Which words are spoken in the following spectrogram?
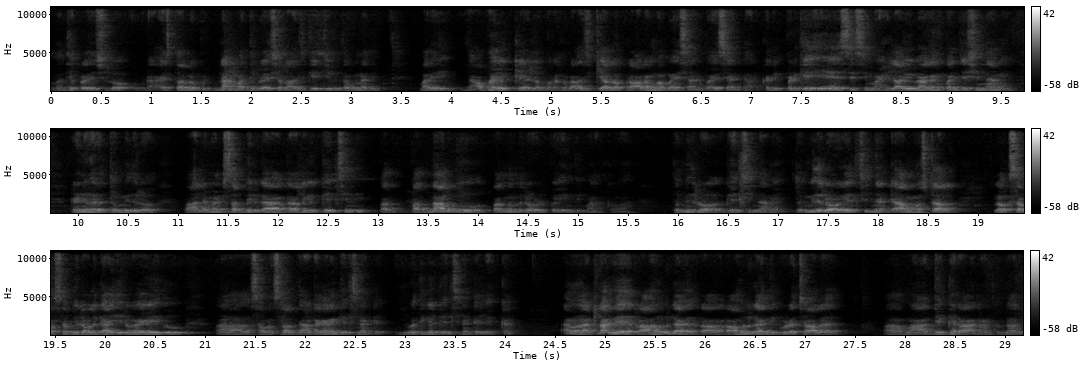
మధ్యప్రదేశ్లో రాజస్థాన్లో పుట్టిన మధ్యప్రదేశ్ రాజకీయ జీవితం ఉన్నది. మరి యాభై ఒక్కేళ్ళ వరకు రాజకీయాల్లో ప్రారంభ వయసు వయసు అంటారు. కానీ ఇప్పటికే ఏఐసిసి మహిళా విభాగానికి పనిచేసింది ఆమె. రెండు వేల తొమ్మిదిలో పార్లమెంట్ సభ్యులుగా నాలుగు గెలిచింది. పద్ పద్నాలుగు పంతొమ్మిదిలో ఓడిపోయింది మనకు. తొమ్మిదిలో గెలిచింది ఆమె. తొమ్మిదిలో గెలిచిందంటే ఆల్మోస్ట్ ఆల్ లోక్సభ సభ్యురాలుగా ఇరవై ఐదు సంవత్సరాలు దాటగానే గెలిచినట్టే యువతిగా గెలిచినట్టే లెక్క. అట్లాగే రాహుల్ గాంధీ రాహుల్ గాంధీ కూడా చాలా మా దగ్గర అని అంటున్నారు.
